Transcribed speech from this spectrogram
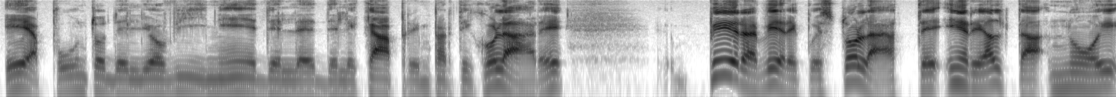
e appunto degli ovini e delle, delle capre in particolare, per avere questo latte in realtà noi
